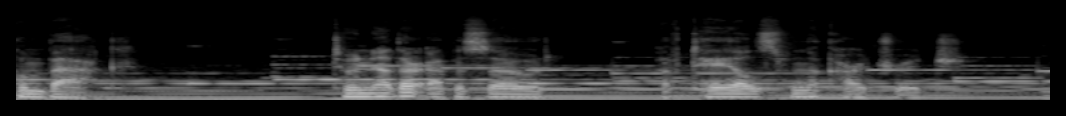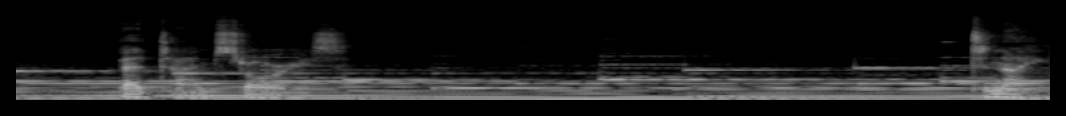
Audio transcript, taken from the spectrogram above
Welcome back to another episode of Tales from the Cartridge Bedtime Stories. Tonight,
